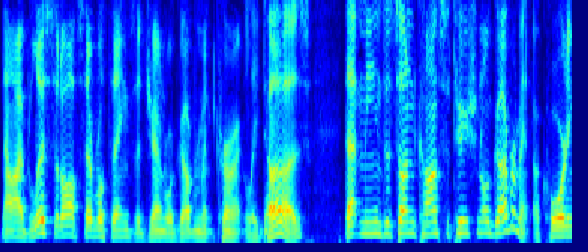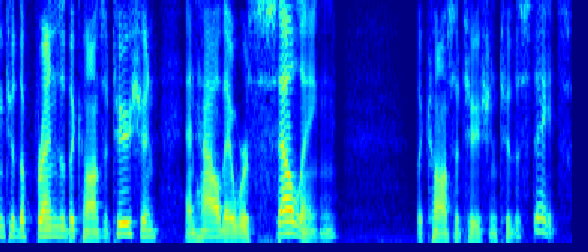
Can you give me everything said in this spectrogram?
Now, I've listed off several things the general government currently does. That means it's unconstitutional government, according to the Friends of the Constitution and how they were selling the Constitution to the states.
